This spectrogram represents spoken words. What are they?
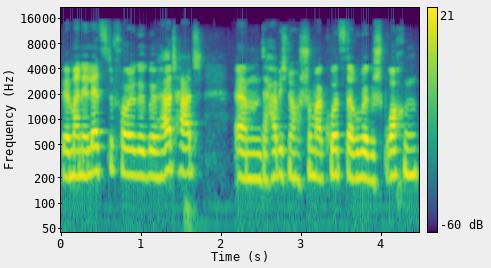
Wer meine letzte Folge gehört hat, ähm, da habe ich noch schon mal kurz darüber gesprochen,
